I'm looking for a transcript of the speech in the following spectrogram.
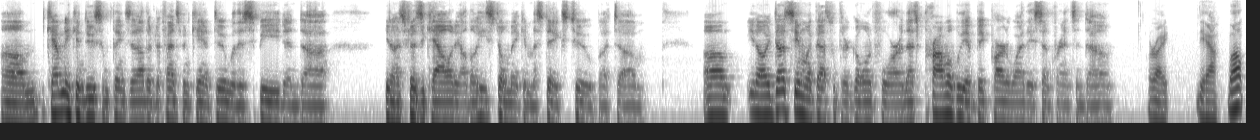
um, Kempny can do some things that other defensemen can't do with his speed and uh, you know his physicality. Although he's still making mistakes too, but um, um, you know it does seem like that's what they're going for, and that's probably a big part of why they sent Franson down. Right. Yeah. Well,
